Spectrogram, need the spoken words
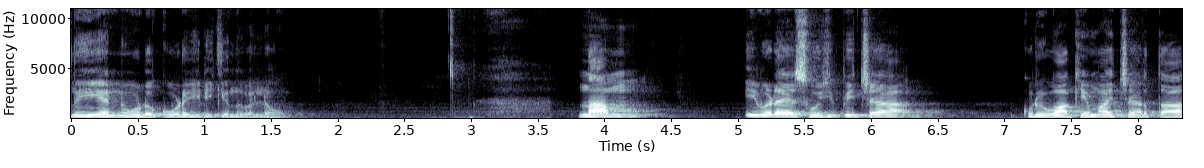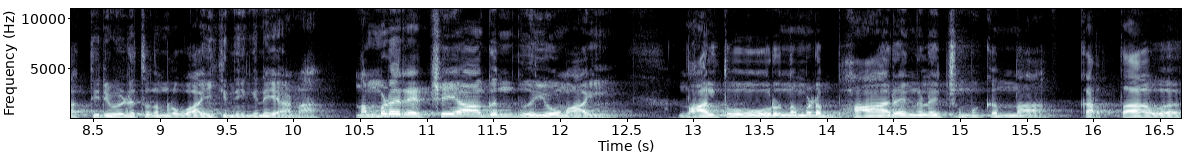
നീ എന്നോട് കൂടെ ഇരിക്കുന്നുവല്ലോ. നാം ഇവിടെ സൂചിപ്പിച്ച കുറിവാക്യമായി ചേർത്ത തിരുവെഴുത്ത് നമ്മൾ വായിക്കുന്ന ഇങ്ങനെയാണ്. നമ്മുടെ രക്ഷയാകുന്ന ദൈവമായി നാൾതോറും നമ്മുടെ ഭാരങ്ങളെ ചുമക്കുന്ന കർത്താവ്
